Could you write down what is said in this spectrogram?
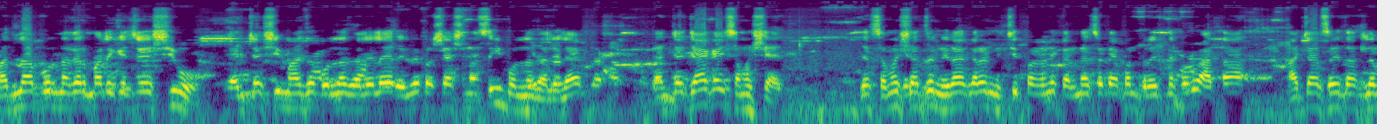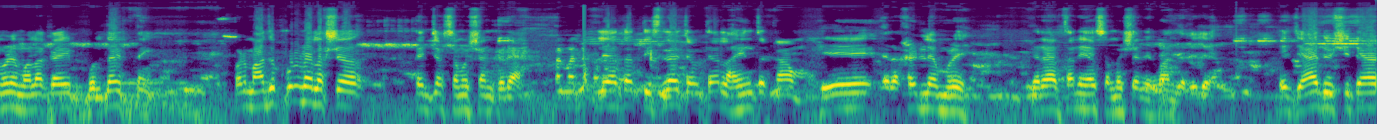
बदलापूर नगरपालिकेचे शिवो यांच्याशी माझं बोलणं झालेलं आहे. रेल्वे प्रशासनाचंही बोलणं झालेलं आहे. त्यांच्या ज्या काही समस्या आहेत त्या समस्याचं निराकरण निश्चितपणाने करण्यासाठी आपण प्रयत्न करू. आता आचारसंहिता असल्यामुळे मला काही बोलता येत नाही. पण माझं पूर्ण लक्ष त्यांच्या समस्यांकडे आहे. आपले आता तिसऱ्या चौथ्या लाईनचं काम हे रखडल्यामुळे खऱ्या अर्थाने या समस्या निर्माण झालेल्या आहेत. हे ज्या दिवशी त्या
